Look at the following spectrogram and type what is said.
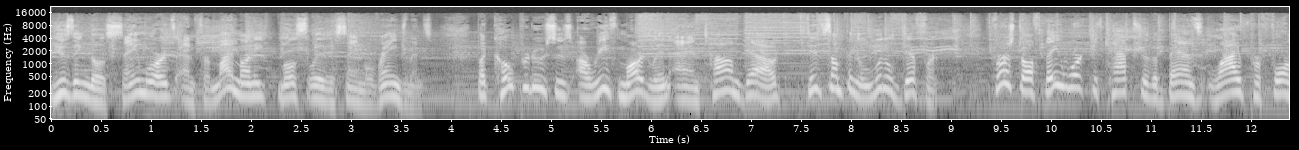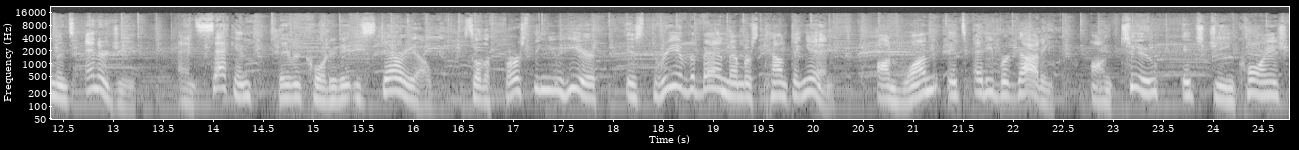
using those same words and, for my money, mostly the same arrangements. But co producers Arif Mardin and Tom Dowd did something a little different. First off, they worked to capture the band's live performance energy, and second, they recorded it in stereo. So the first thing you hear is three of the band members counting in. On one, it's Eddie Brigati. On two, it's Gene Cornish.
